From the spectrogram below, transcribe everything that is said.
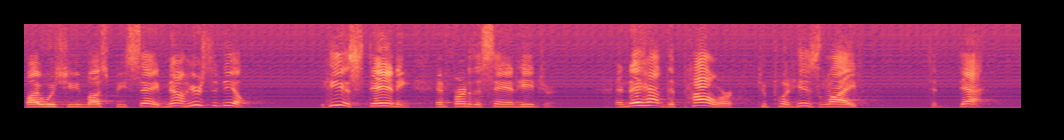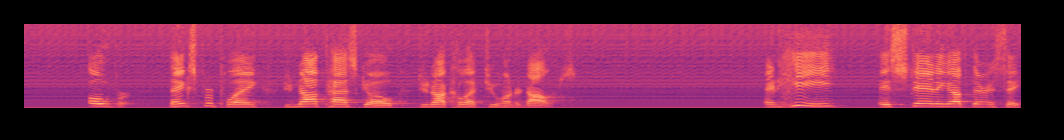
by which you must be saved. Now, here's the deal He is standing in front of the Sanhedrin, and they have the power to put his life to death. Over. Thanks for playing. Do not pass go. Do not collect $200. And he is standing up there and saying,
